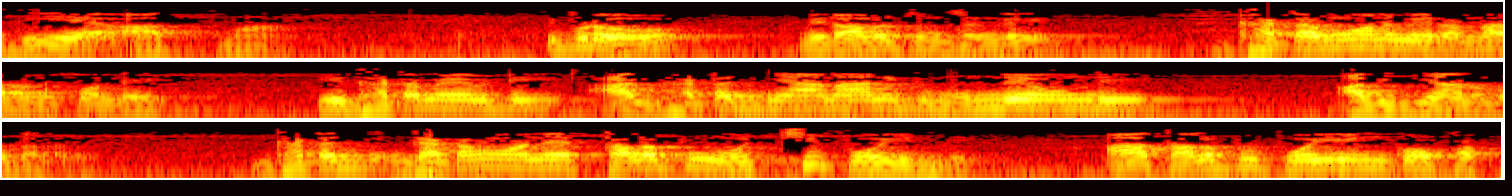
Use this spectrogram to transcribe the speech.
అది ఏ ఆత్మ. ఇప్పుడు మీరు ఆలోచించండి ఘటము అని మీరు అన్నారనుకోండి ఈ ఘటమేమిటి? ఆ ఘట జ్ఞానానికి ముందే ఉంది ఆ విజ్ఞానము గలదు. ఘట ఘటము అనే తలపు వచ్చి పోయింది ఆ తలుపు పోయి ఇంకో కొత్త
